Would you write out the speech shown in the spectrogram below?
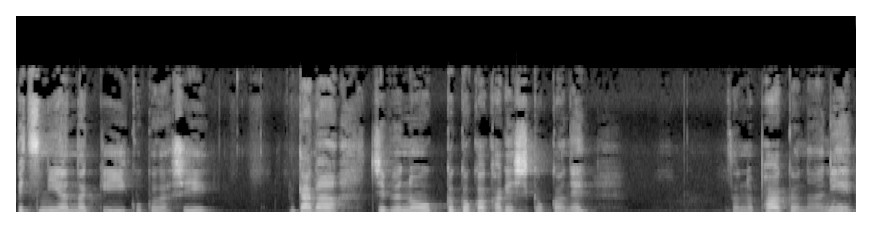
別にやんなきゃいいことだし、だが自分の夫とか彼氏とかね、そのパートナーに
